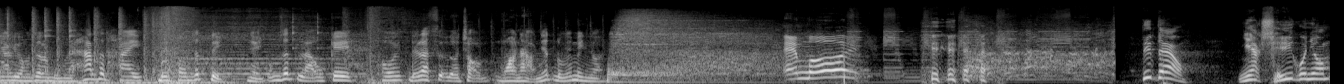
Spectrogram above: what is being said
Và anh Ali Hoàng Dương là một người hát rất hay, perform rất đỉnh, nhảy cũng rất là ok. Thôi, đấy là sự lựa chọn hoàn hảo nhất đối với mình rồi. Em ơi! Tiếp theo Nhạc sĩ của nhóm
